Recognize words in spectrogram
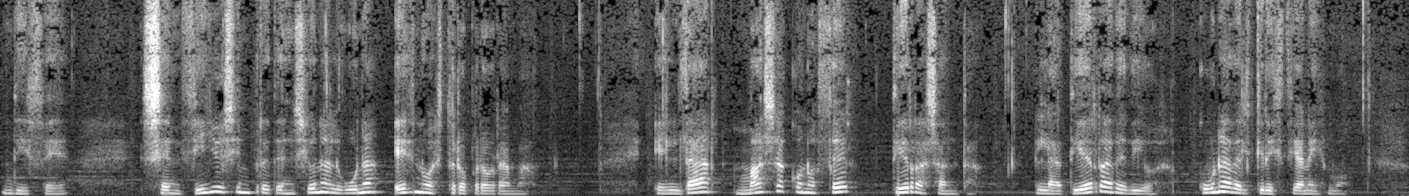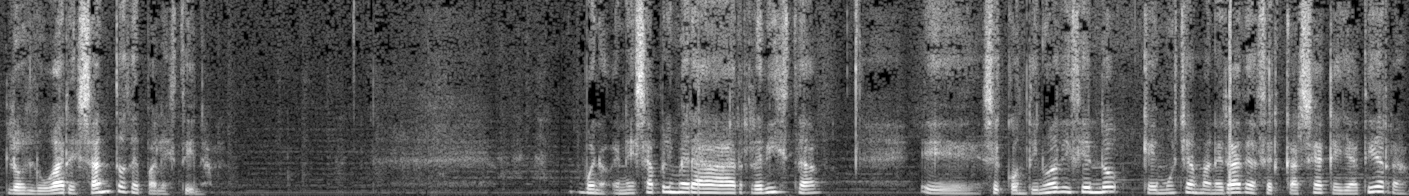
Dice, sencillo y sin pretensión alguna es nuestro programa. El dar más a conocer Tierra Santa, la tierra de Dios, cuna del cristianismo, los lugares santos de Palestina. Bueno, en esa primera revista eh, se continúa diciendo que hay muchas maneras de acercarse a aquella tierra,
